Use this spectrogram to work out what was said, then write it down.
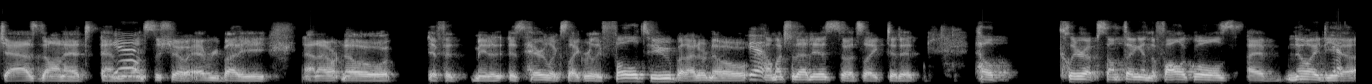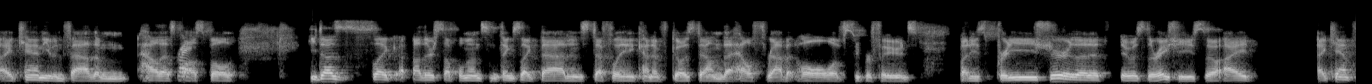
jazzed on it and yeah. wants to show everybody. And I don't know if it made it, his hair looks like really full too, but I don't know yeah. how much of that is. So it's like, did it help clear up something in the follicles? I have no idea. Yeah. I can't even fathom how that's right. possible. He does like other supplements and things like that, and it's definitely kind of goes down the health rabbit hole of superfoods. But he's pretty sure that it, it was the reishi. So I I can't,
